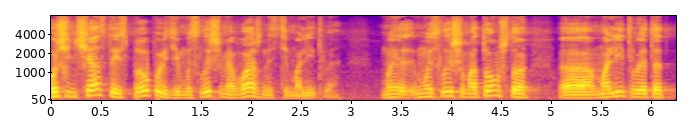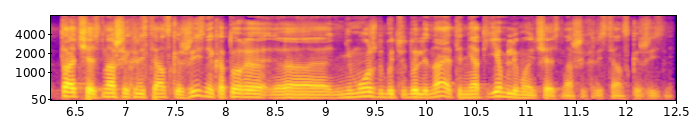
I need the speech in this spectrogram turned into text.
очень часто из проповеди мы слышим о важности молитвы. Мы, мы слышим о том, что э, молитва – это та часть нашей христианской жизни, которая э, не может быть удалена, это неотъемлемая часть нашей христианской жизни.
